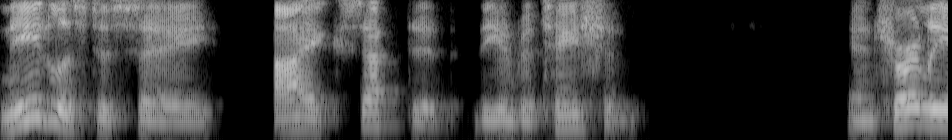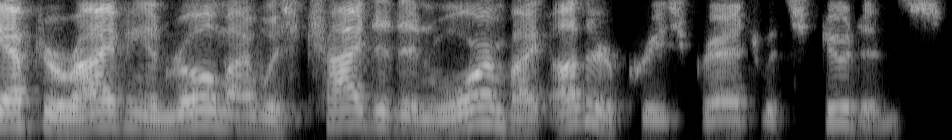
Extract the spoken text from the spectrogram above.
Needless to say, I accepted the invitation. And shortly after arriving in Rome, I was chided and warned by other priest graduate students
